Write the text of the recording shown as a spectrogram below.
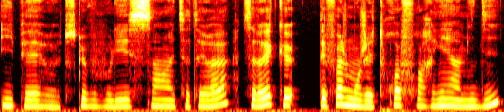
hyper euh, tout ce que vous vouliez, sain, etc., c'est vrai que des fois je mangeais trois fois rien à midi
